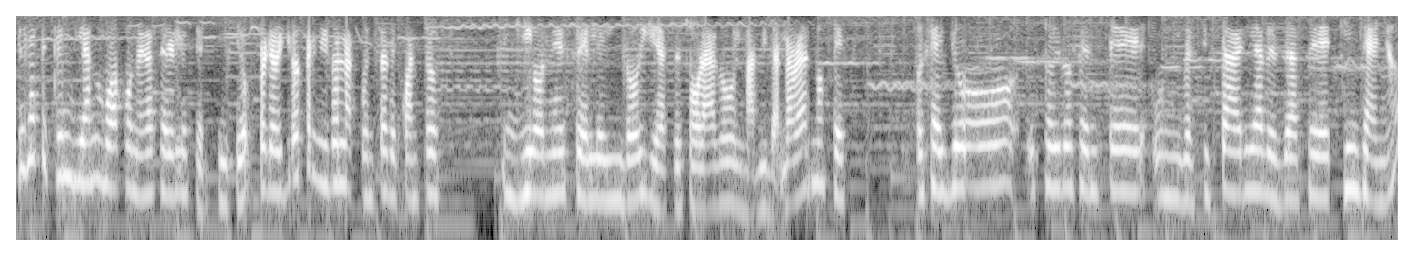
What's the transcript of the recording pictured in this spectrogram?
Fíjate que un día me voy a poner a hacer el ejercicio, pero yo he perdido la cuenta de cuántos guiones he leído y asesorado en la vida. La verdad no sé, o sea, yo soy docente universitaria desde hace 15 años.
